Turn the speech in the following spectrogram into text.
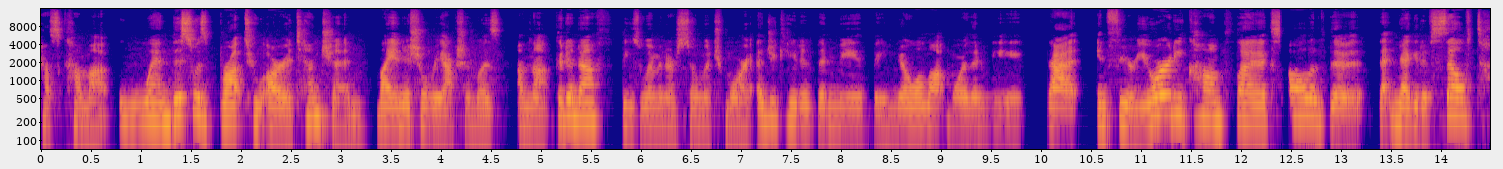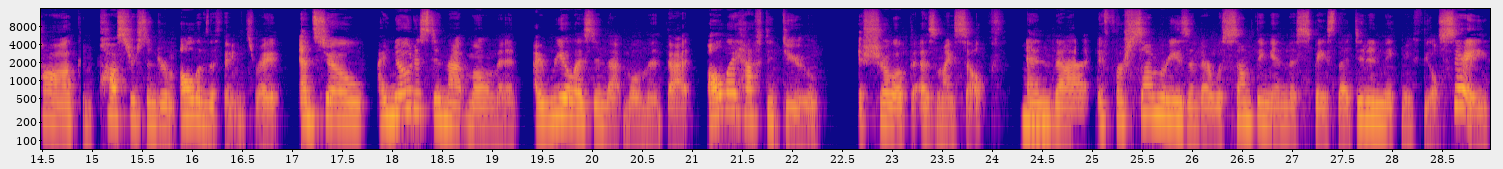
has come up when this was brought to our attention, my initial reaction was, I'm not good enough. These women are so much more educated than me. They know a lot more than me. That inferiority complex, all of the that negative self-talk, imposter syndrome, all of the things, right? And so I noticed in that moment, I realized in that moment that all I have to do is show up as myself Mm-hmm. And that if for some reason there was something in this space that didn't make me feel safe,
